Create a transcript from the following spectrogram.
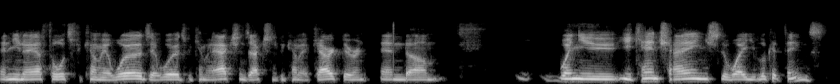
And you know our thoughts become our words our words become our actions actions become our character. And and um, when you you can change the way you look at things.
